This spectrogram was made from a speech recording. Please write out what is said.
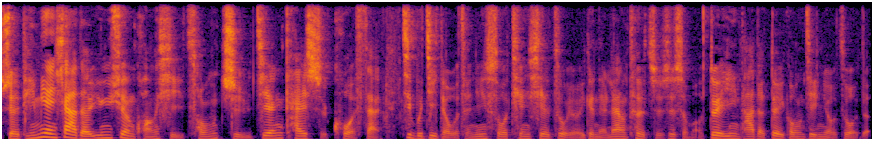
水平面下的晕眩狂喜，从指尖开始扩散。记不记得我曾经说天蝎座有一个能量特质是什么？对应它的对宫金牛座的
